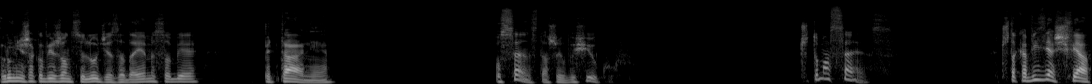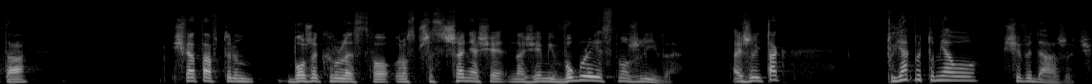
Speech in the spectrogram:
również jako wierzący ludzie zadajemy sobie pytanie o sens naszych wysiłków. Czy to ma sens? Czy taka wizja świata, świata, w którym Boże Królestwo rozprzestrzenia się na ziemi, w ogóle jest możliwe. A jeżeli tak, to jakby to miało się wydarzyć?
